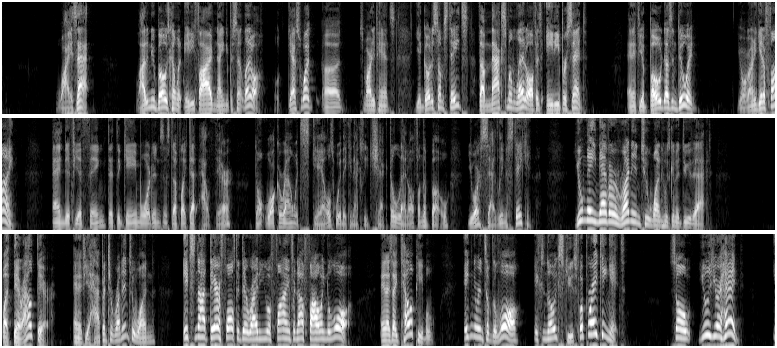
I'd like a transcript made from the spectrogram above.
Why is that? A lot of new bows come with 85, 90% let off. Well, guess what, uh, smarty pants? You go to some states, the maximum let off is 80%. And if your bow doesn't do it, you're going to get a fine. And if you think that the game wardens and stuff like that out there don't walk around with scales where they can actually check the let off on the bow, you are sadly mistaken. You may never run into one who's going to do that, but they're out there. And if you happen to run into one, it's not their fault that they're writing you a fine for not following the law. And as I tell people, ignorance of the law is no excuse for breaking it. So use your head.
